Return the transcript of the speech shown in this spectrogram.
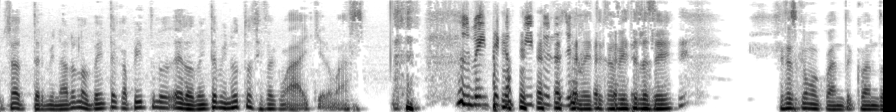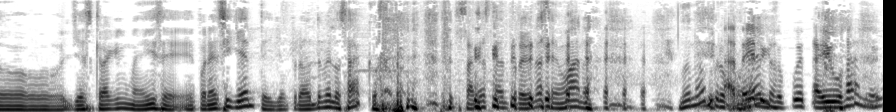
o sea, terminaron los 20 capítulos, eh, los 20 minutos y fue como, ay, quiero más. Los 20 capítulos. los 20 capítulos, sí. Eso es como cuando, cuando Jess Kraken me dice, eh, pon el siguiente, y yo, pero ¿dónde me lo saco? Sale hasta dentro de una semana. No, no, pero A ver, hijo puta, dibujando. ¿eh?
